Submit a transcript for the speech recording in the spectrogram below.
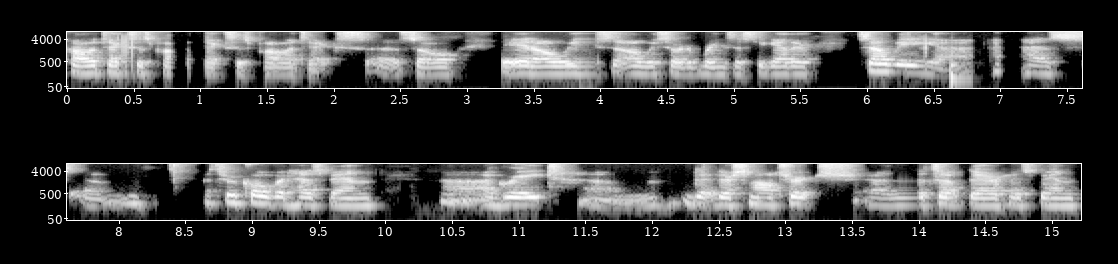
politics is politics is politics. Uh, so it always always sort of brings us together. Selby uh, has um, through COVID has been uh, a great, um, th- their small church uh, that's out there has been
